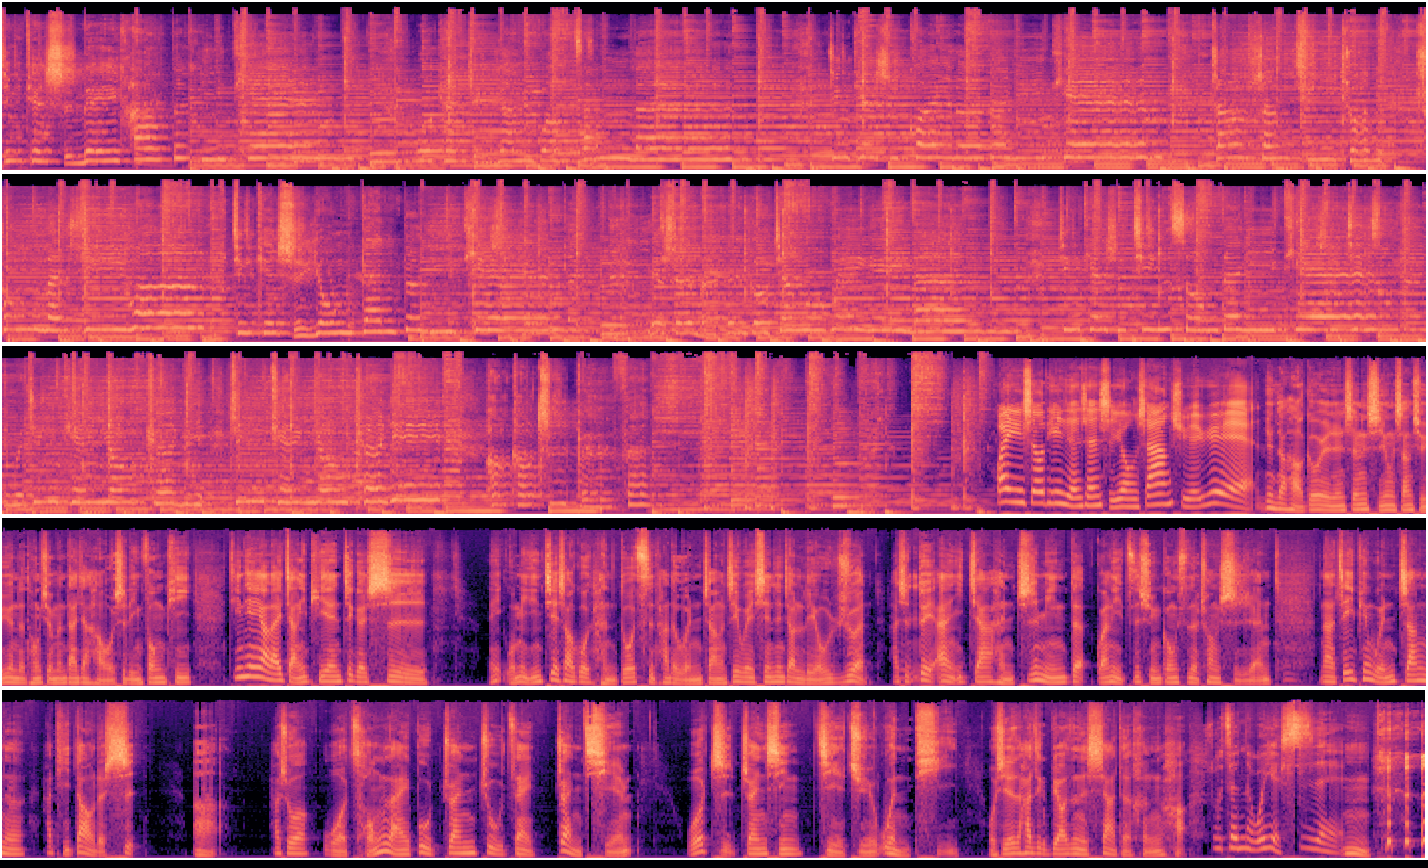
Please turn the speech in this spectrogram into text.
今天是美好的一天，我看见阳光灿烂。今天是快乐的一天，早上起床充满希望。今天是勇敢的一天，没有什么能够将我为难。今天是轻松的一天。因为今天又可以，今天又可以好好吃个饭。欢迎收听人生实用商学院。院长好，各位人生实用商学院的同学们，大家好，我是林峰丕。今天要来讲一篇，这个是诶，我们已经介绍过很多次他的文章。这位先生叫刘润，他是对岸一家很知名的管理咨询公司的创始人。那这一篇文章呢，他提到的是。啊，他说：“我从来不专注在赚钱，我只专心解决问题。”我觉得他这个标真的下得很好。说真的，我也是哎。嗯，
